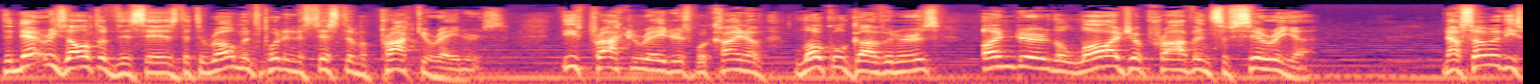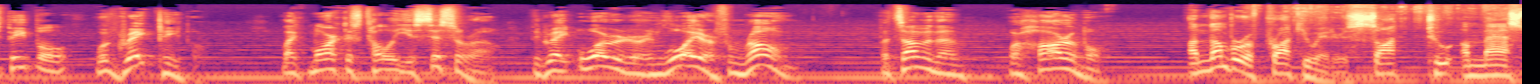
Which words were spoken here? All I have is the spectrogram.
The net result of this is that the Romans put in a system of procurators. These procurators were kind of local governors under the larger province of Syria. Now, some of these people were great people, like Marcus Tullius Cicero, the great orator and lawyer from Rome, but some of them were horrible. A number of procurators sought to amass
